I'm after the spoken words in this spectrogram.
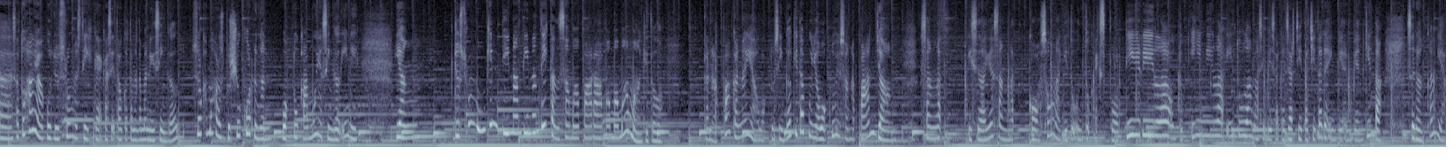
uh, satu hal yang aku justru mesti kayak kasih tahu ke teman-teman yang single justru kamu harus bersyukur dengan waktu kamu yang single ini yang justru mungkin dinanti-nantikan sama para mama-mama gitu loh. Kenapa? Karena ya waktu single kita punya waktu yang sangat panjang sangat istilahnya sangat kosong lah gitu untuk eksplor diri lah untuk inilah itulah masih bisa kejar cita-cita dan impian-impian kita. Sedangkan ya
